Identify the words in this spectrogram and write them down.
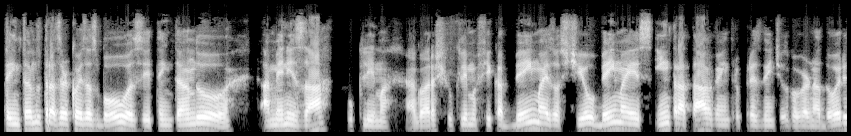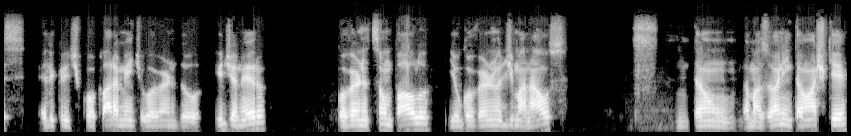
tentando trazer coisas boas e tentando amenizar o clima. Agora acho que o clima fica bem mais hostil, bem mais intratável entre o presidente e os governadores. Ele criticou claramente o governo do Rio de Janeiro, o governo de São Paulo e o governo de Manaus, então da Amazônia. Então acho que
